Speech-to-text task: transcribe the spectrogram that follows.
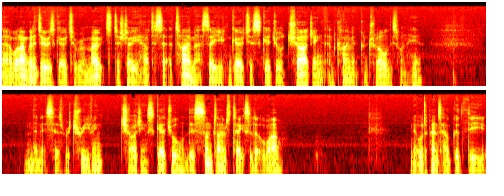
Uh, what I'm going to do is go to remote to show you how to set a timer. So you can go to scheduled charging and climate control, this one here. And then it says retrieving charging schedule. This sometimes takes a little while. And it all depends how good the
